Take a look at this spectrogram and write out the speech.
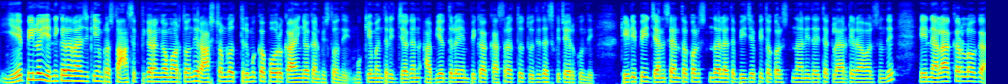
ఏపీలో ఎన్నికల రాజకీయం ప్రస్తుతం ఆసక్తికరంగా మారుతోంది. రాష్ట్రంలో త్రిముఖ పోరు ఖాయంగా కనిపిస్తోంది. ముఖ్యమంత్రి జగన్ అభ్యర్థుల ఎంపిక కసరత్తు తుది దశకు చేరుకుంది. టీడీపీ జనసేనతో కలుస్తుందా లేకపోతే బీజేపీతో కలుస్తుందా అనేది అయితే క్లారిటీ రావాల్సి ఉంది. ఈ నెలాఖరులోగా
